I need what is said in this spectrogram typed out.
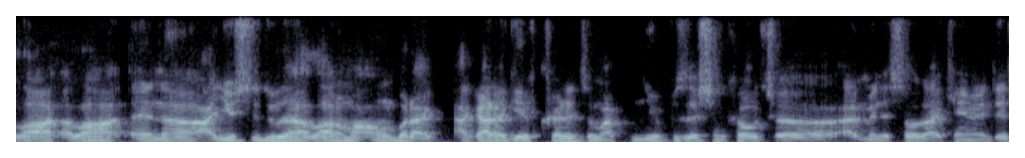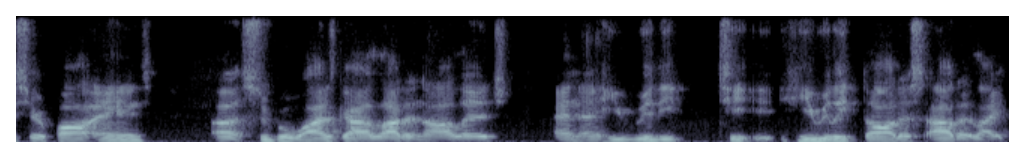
A lot, a lot, and uh, I used to do that a lot on my own. But I, I gotta give credit to my new position coach uh, at Minnesota. I came in this year, Paul Haynes, uh, super wise guy, a lot of knowledge, and uh, he really te- he really thought us out of like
